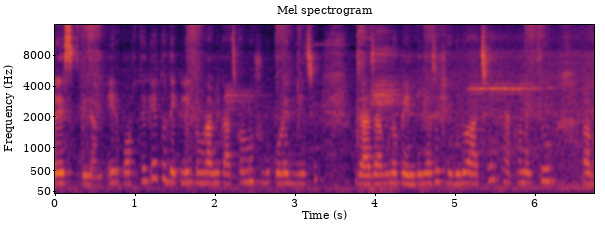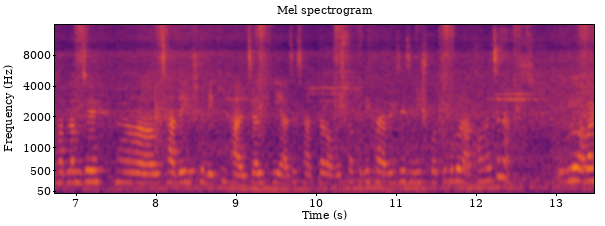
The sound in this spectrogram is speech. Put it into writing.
রেস্ট দিলাম। এরপর থেকে তো দেখলেই তোমরা, আমি কাজকর্ম শুরু করে দিয়েছি। যা যাগুলো পেন্টিং আছে সেগুলো আছে। এখন একটু ভাবলাম যে ছাদে এসে দেখি হালচাল কী আছে। ছাদটার অবস্থা খুবই খারাপ। এই যে জিনিসপত্রগুলো রাখা হয়েছে না এগুলো আবার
